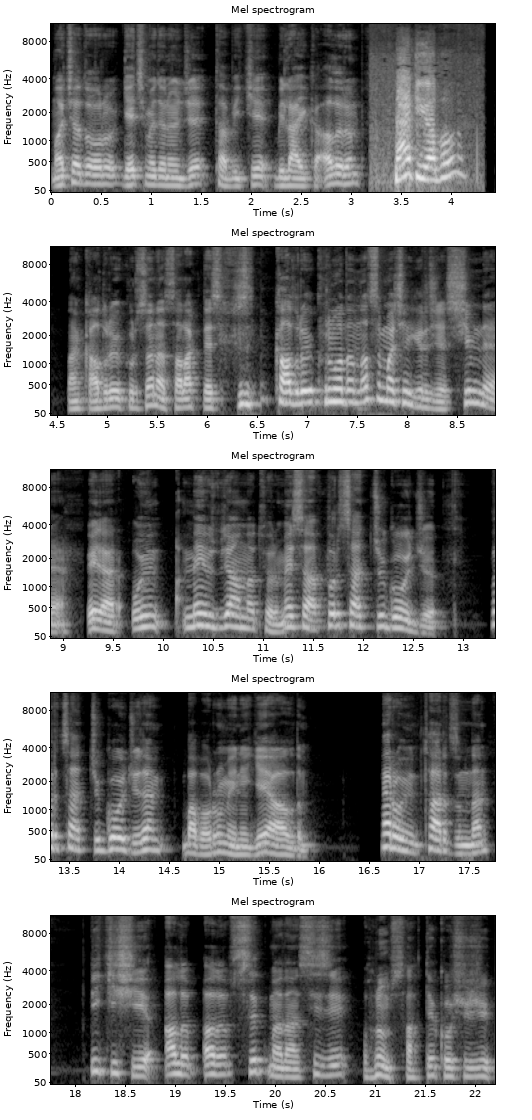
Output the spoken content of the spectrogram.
Maça doğru geçmeden önce tabii ki bir like alırım. Ne diyor bu? Lan kadroyu kursana salak deseniz. kadroyu kurmadan nasıl maça gireceğiz? Şimdi beyler oyun mevzuyu anlatıyorum. Mesela fırsatçı golcü. Fırsatçı golcüden baba Rumenige'yi aldım. Her oyun tarzından bir kişiyi alıp alıp sıkmadan sizi oğlum sahte koşucu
